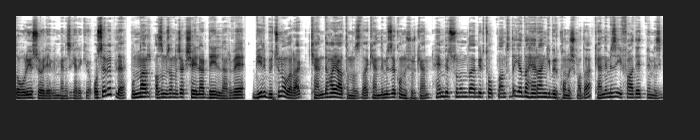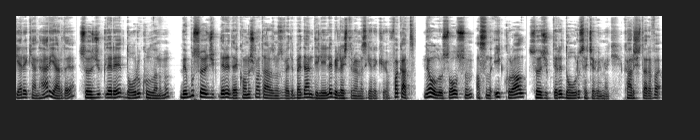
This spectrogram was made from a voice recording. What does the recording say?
doğruyu söyleyebilmeniz gerekiyor. O sebeple bunlar azımsanacak şeyler değiller ve bir bütün olarak kendi hayatımızda kendimize konuşurken hem bir sunumda bir toplantıda ya da herhangi bir konuşmada kendimizi ifade etmemiz gereken her yerde sözcükleri doğru kullanımı ve bu sözcükleri de konuşma tarzımız ve de beden diliyle birleştirmemiz gerekiyor. Fakat ne olursa olsun aslında ilk kural sözcükleri doğru seçebilmek. Karşı tarafa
